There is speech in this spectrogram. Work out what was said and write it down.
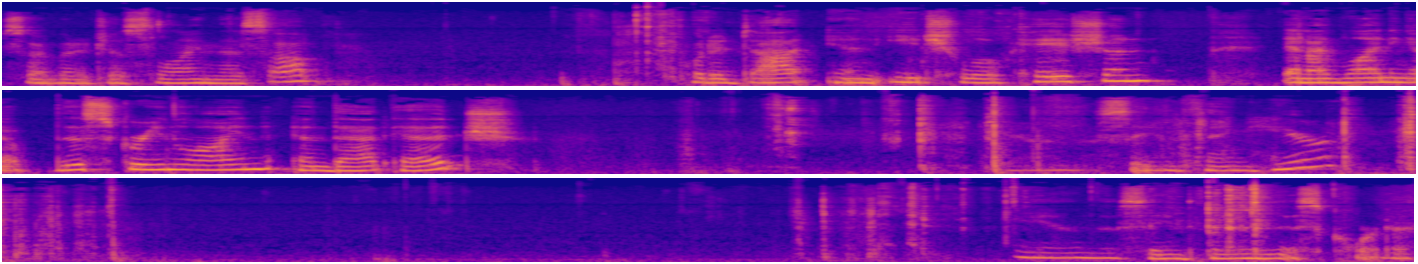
So I'm going to just line this up, put a dot in each location, and I'm lining up this green line and that edge. And the same thing here. And the same thing in this quarter.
